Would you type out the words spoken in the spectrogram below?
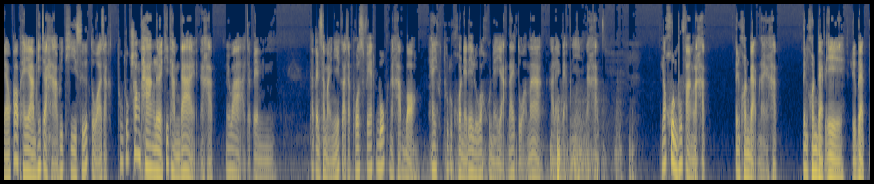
แล้วก็พยายามที่จะหาวิธีซื้อตั๋วจากทุก ๆ ช่องทางเลยที่ทำได้นะครับ ไม่ว่าอาจจะเป็น ถ้าเป็นสมัยนี้ก็อาจจะโพสต์ Facebook นะครับ บอกให้ทุกๆคนเนี่ยได้รู้ว่าคุณเนี่ยอยากได้ตั๋วมากอะไรแบบนี้นะครับ แล้วคุณผู้ฟังล่ะครับ เป็นคนแบบไหนครับ เป็นคนแบบ A หรือแบบ B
